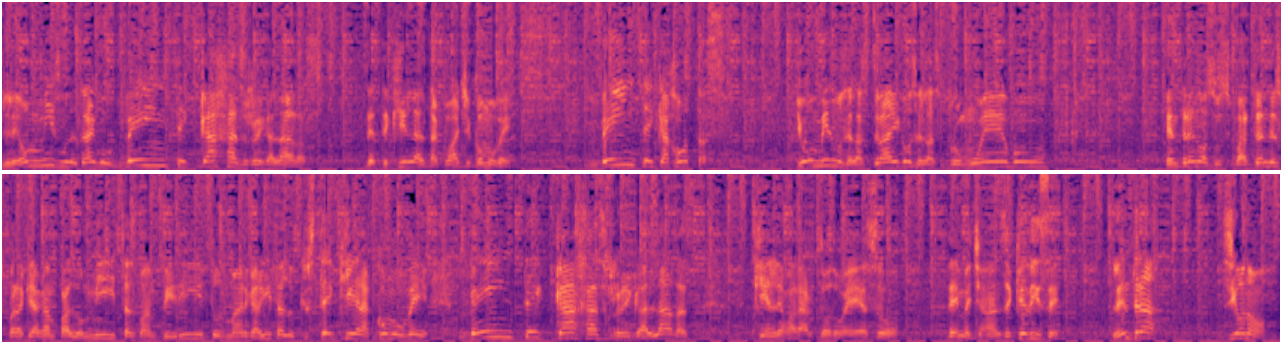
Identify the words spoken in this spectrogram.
León mismo le traigo 20 cajas regaladas de tequila al tacuache. ¿Cómo ve? 20 cajotas. Yo mismo se las traigo, se las promuevo. Entreno a sus bartenders para que hagan palomitas, vampiritos, margaritas, lo que usted quiera. ¿Cómo ve? 20 cajas regaladas. ¿Quién le va a dar todo eso? Deme chance. ¿Qué dice? ¿Le entra? ¿Sí o no?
